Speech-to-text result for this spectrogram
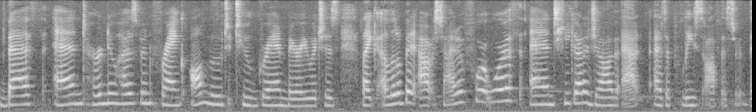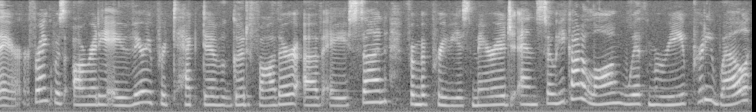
Beth and her new husband Frank all moved to Granbury, which is like a little bit outside of Fort Worth, and he got a job at as a police officer there. Frank was already a very protective, good father of a son from a previous marriage, and so he got along with Marie pretty well,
